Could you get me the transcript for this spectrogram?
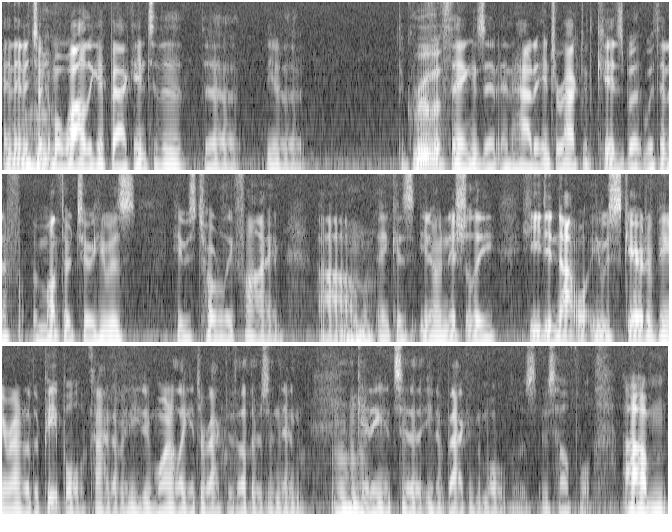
and then it took him a while to get back into the the you know the the groove of things and, and how to interact with kids. But within a, f- a month or two, he was he was totally fine. Um, And because you know initially he did not he was scared of being around other people kind of and he didn't want to like interact with others and then getting into you know back in the mold was was helpful. Um,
